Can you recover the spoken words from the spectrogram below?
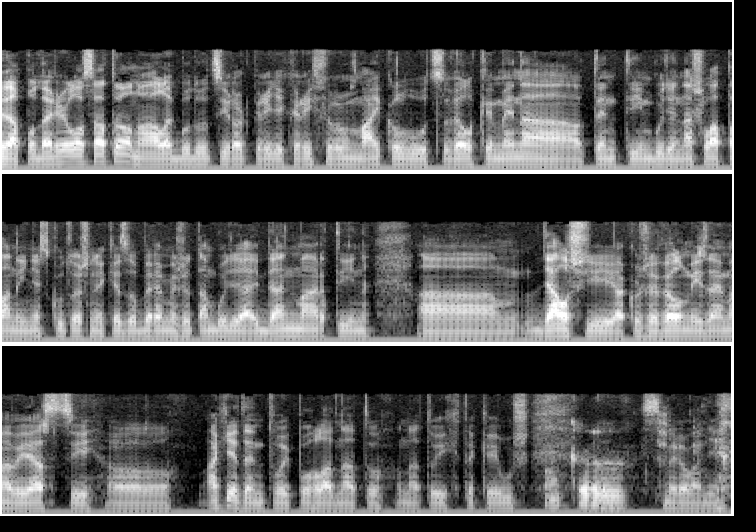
teda podarilo sa to, no ale budúci rok príde Chris Froome, Michael Woods, veľké mená ten tým bude našlapaný neskutočne, keď zoberieme, že tam bude aj Dan Martin a ďalší akože veľmi zaujímaví jazdci. aký je ten tvoj pohľad na to, na to ich také už tak, smerovanie?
